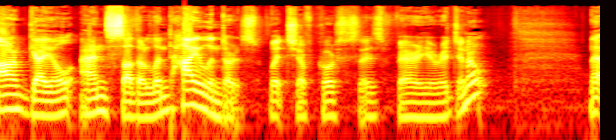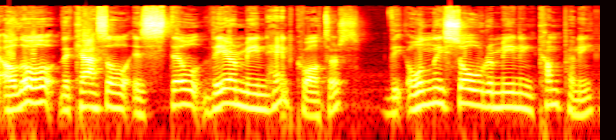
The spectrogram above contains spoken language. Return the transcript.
Argyll and Sutherland Highlanders, which of course is very original. Now, although the castle is still their main headquarters, the only sole remaining company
